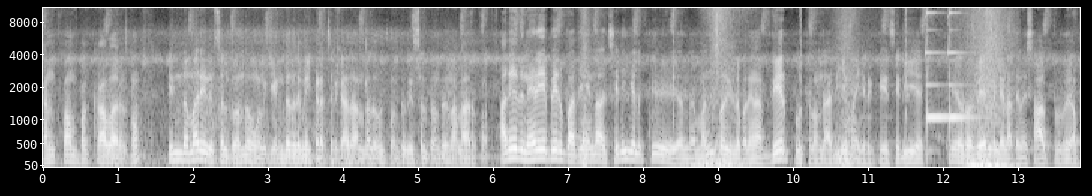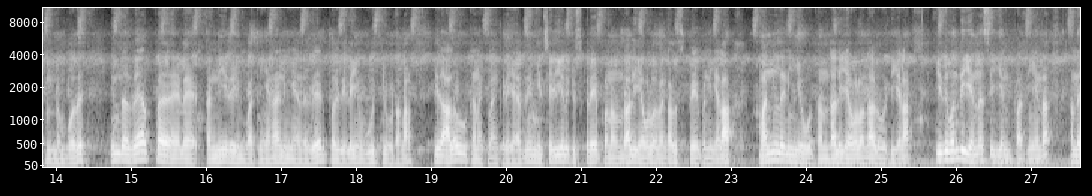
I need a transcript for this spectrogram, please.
கன்ஃபார்ம் பக்காவாக இருக்கும். இந்த மாதிரி ரிசல்ட் வந்து உங்களுக்கு எந்த இதுலையுமே கிடச்சிருக்காது. அந்த அளவுக்கு வந்து ரிசல்ட் வந்து நல்லாயிருக்கும் அதே இது நிறைய பேர் பார்த்தீங்கன்னா செடிகளுக்கு அந்த மண் பகுதியில் பார்த்தீங்கன்னா வேர்ப்புழுக்கள் வந்து அதிகமாக இருக்குது செடியோட வேர்கள் எல்லாத்தையுமே சாப்பிட்ருது அப்படின்னும் போது இந்த வேப்ப இலை தண்ணீரையும் பார்த்தீங்கன்னா நீங்கள் அந்த வேர் பகுதியிலையும் ஊற்றி விடலாம். இது அளவு கணக்கெலாம் கிடையாது. நீங்கள் செடிகளுக்கு ஸ்ப்ரே பண்ணணுன்றாலும் எவ்வளோ வேண்டாலும் ஸ்ப்ரே பண்ணிக்கலாம். மண்ணில் நீங்கள் ஊற்றினாலும் எவ்வளோ வேண்டாலும் ஊற்றிக்கலாம் இது வந்து என்ன செய்யுன்னு பார்த்தீங்கன்னா அந்த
